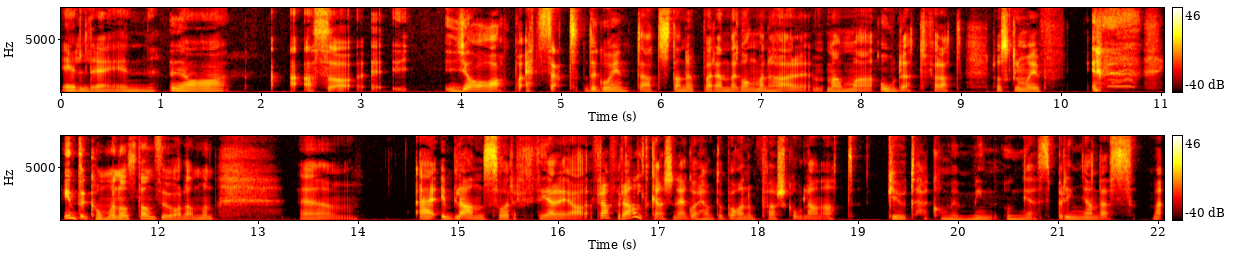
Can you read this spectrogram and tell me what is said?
äldre än... Ja, alltså ja, på ett sätt. Det går ju inte att stanna upp varenda gång man hör mamma-ordet för att då skulle man ju f- inte komma någonstans i vardagen. Men ehm, äh, ibland så reflekterar jag, framförallt kanske när jag går hem till barnen på förskolan, att gud, här kommer min unge springandes med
